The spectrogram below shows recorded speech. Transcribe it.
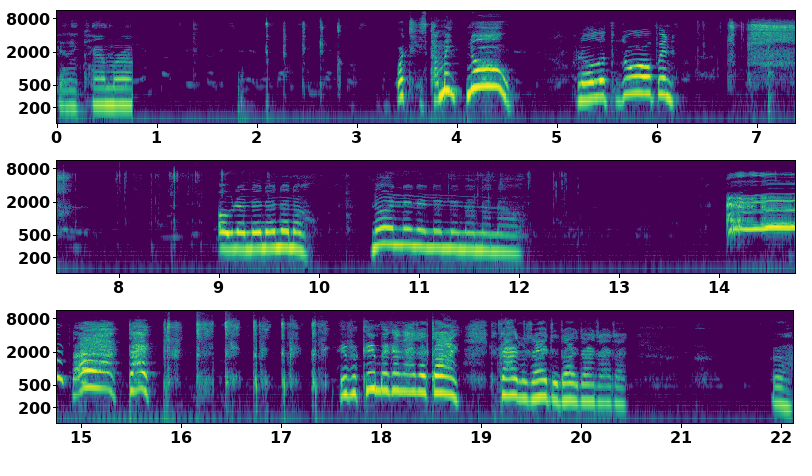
Here's the camera. What? He's coming? No! No, let the door open. Oh, no, no, no, no, no. No, no, no, no, no, no, no, no. Ah, Die! If it came back I'd die. Die, die, die, die, die, die, die. Uh.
